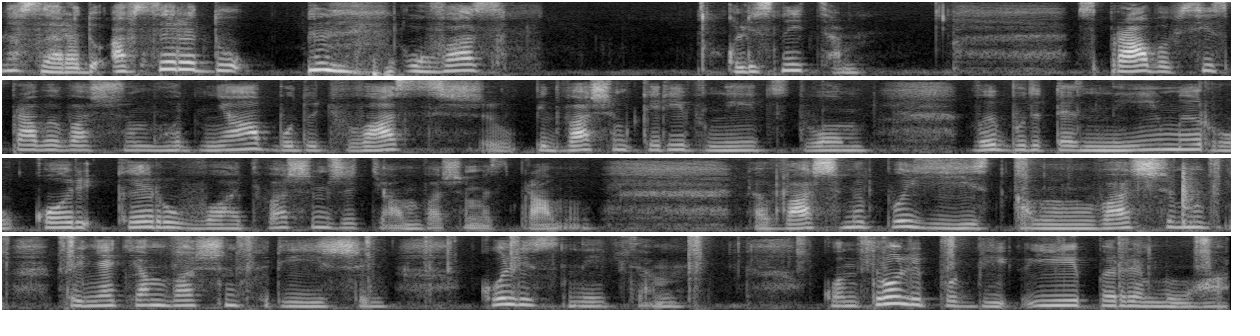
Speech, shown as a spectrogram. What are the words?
на середу. А в середу у вас колісниця. Справи, всі справи вашого дня будуть вас під вашим керівництвом. Ви будете з ними керувати вашим життям, вашими справами, вашими поїздками, вашим прийняттям ваших рішень, колісниця, контроль і, побі... і перемога.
